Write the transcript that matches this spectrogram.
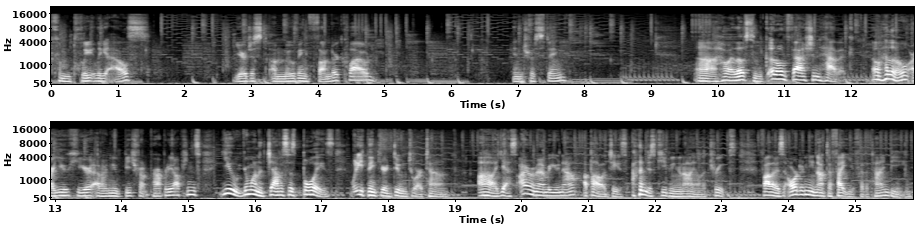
completely else? You're just a moving thundercloud? Interesting. Uh, how I love some good old-fashioned Havoc. Oh, hello, are you here at our new beachfront property options? You, you're one of Javis's boys. What do you think you're doing to our town? Ah, yes, I remember you now. Apologies, I'm just keeping an eye on the troops. Father has ordered me not to fight you for the time being.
